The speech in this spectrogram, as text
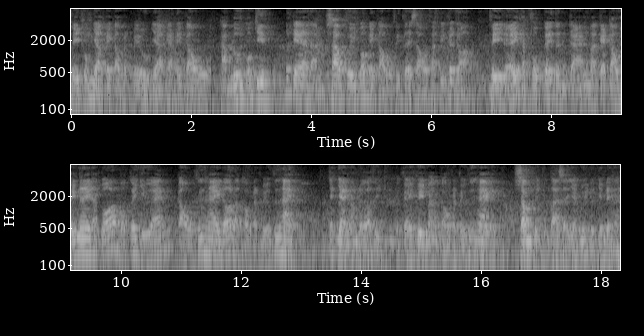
thì cũng nhờ cây cầu rạch miễu và các cây cầu hàm luông cổ chiên. Bến Tre là sau khi có cây cầu kinh tế xã hội phát triển rất rõ thì để khắc phục cái tình trạng mà kẹt cầu hiện nay đó có một cái dự án cầu thứ hai đó là cầu rạch miễu thứ hai. Chắc vài năm nữa thì okay, khi mà cầu rạch miễu thứ hai xong thì chúng ta sẽ giải quyết được vấn đề này.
